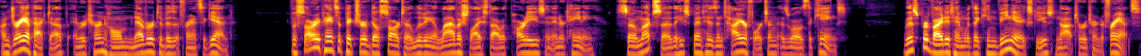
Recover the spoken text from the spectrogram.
Andrea packed up and returned home never to visit France again. Vasari paints a picture of Del Sarto living a lavish lifestyle with parties and entertaining, so much so that he spent his entire fortune as well as the king's. This provided him with a convenient excuse not to return to France.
